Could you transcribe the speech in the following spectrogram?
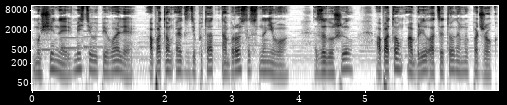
Мужчины вместе выпивали, а потом экс-депутат набросился на него, задушил, а потом облил ацетоном и поджег.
